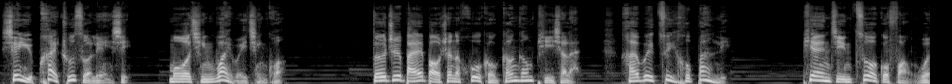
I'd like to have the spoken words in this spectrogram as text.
先与派出所联系，摸清外围情况，得知白宝山的户口刚刚批下来，还未最后办理。片警做过访问，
